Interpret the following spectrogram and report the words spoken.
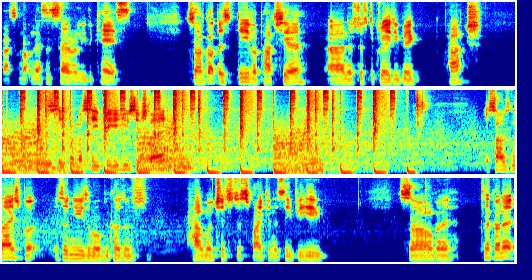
that's not necessarily the case. So I've got this Diva patch here, and it's just a crazy big patch. See from my CPU usage there. It sounds nice, but it's unusable because of how much it's just spiking the CPU. So I'm going to click on it,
